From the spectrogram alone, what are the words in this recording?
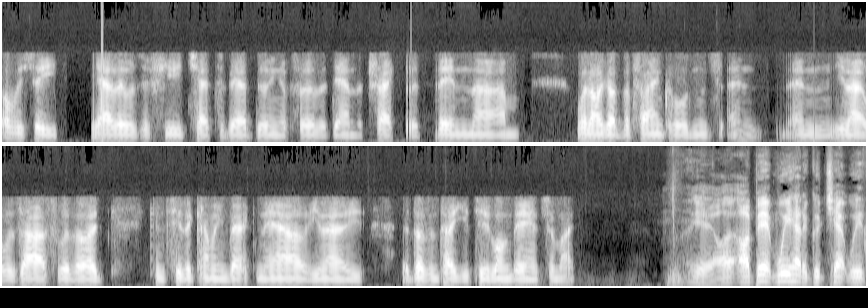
obviously, yeah, there was a few chats about doing it further down the track, but then um, when I got the phone call and and and you know was asked whether I'd consider coming back now, you know, it doesn't take you too long to answer, mate. Yeah, I, I, bet we had a good chat with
